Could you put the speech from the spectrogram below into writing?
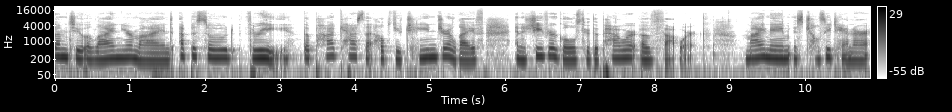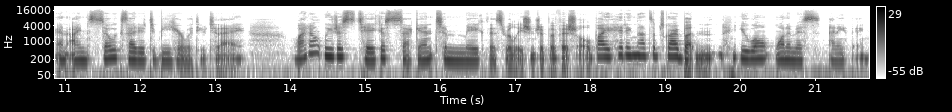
Welcome to Align Your Mind, Episode 3, the podcast that helps you change your life and achieve your goals through the power of thought work. My name is Chelsea Tanner, and I'm so excited to be here with you today. Why don't we just take a second to make this relationship official by hitting that subscribe button? You won't want to miss anything.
